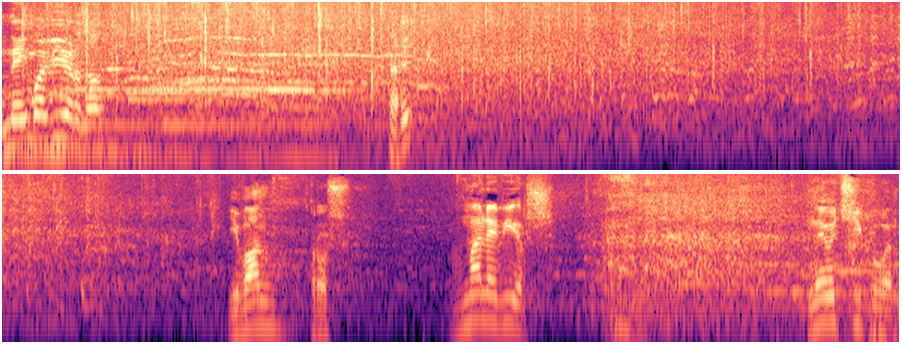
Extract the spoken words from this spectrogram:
Неймовірно. Іван, прошу. В мене вірш. Неочікувано.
